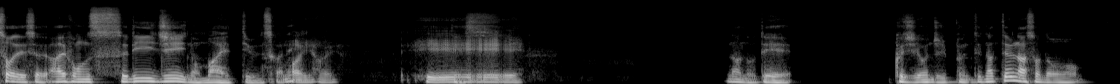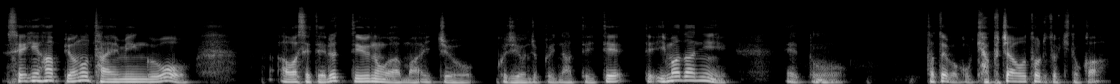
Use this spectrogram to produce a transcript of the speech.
そうです。iPhone3G の前っていうんですかね。はいはい。へえ。なので、9時41分ってなってるのは、その、製品発表のタイミングを合わせてるっていうのが、まあ一応9時40分になっていて、で、未だに、えっと、例えばこうキャプチャーを取るときとか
